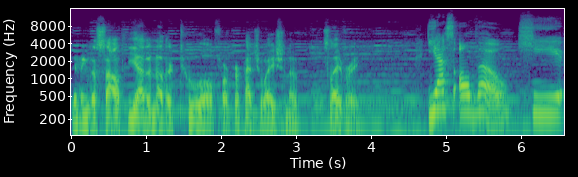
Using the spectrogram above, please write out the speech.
giving the South yet another tool for perpetuation of slavery. Yes, although he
